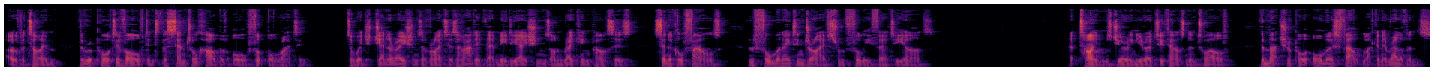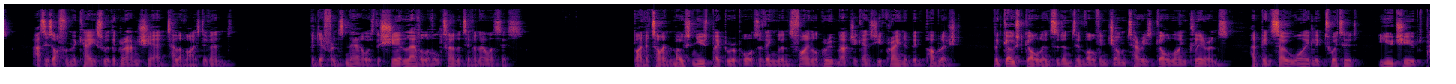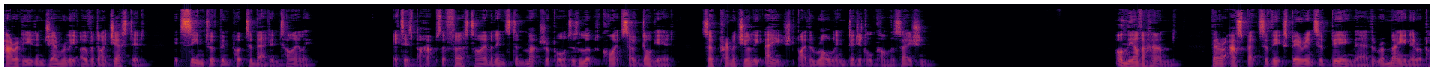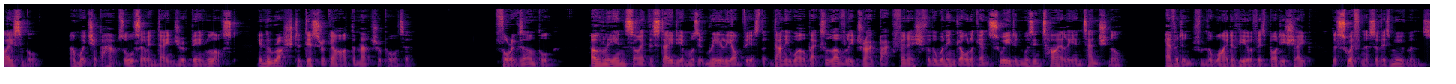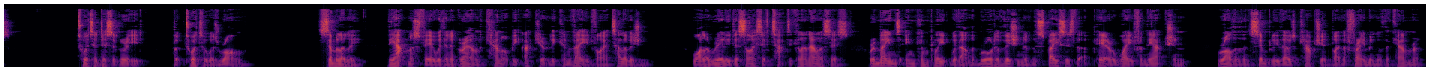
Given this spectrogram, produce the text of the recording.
Over time, the report evolved into the central hub of all football writing, to which generations of writers have added their mediations on raking passes, cynical fouls, and fulminating drives from fully 30 yards. At times during Euro 2012, the match report almost felt like an irrelevance, as is often the case with a grand shared televised event. The difference now is the sheer level of alternative analysis. By the time most newspaper reports of England's final group match against Ukraine had been published, the ghost goal incident involving John Terry's goal line clearance had been so widely twittered, YouTubed, parodied, and generally overdigested, it seemed to have been put to bed entirely. It is perhaps the first time an instant match report has looked quite so dog eared, so prematurely aged by the rolling digital conversation. On the other hand, there are aspects of the experience of being there that remain irreplaceable, and which are perhaps also in danger of being lost in the rush to disregard the match reporter. For example, only inside the stadium was it really obvious that Danny Welbeck's lovely drag back finish for the winning goal against Sweden was entirely intentional, evident from the wider view of his body shape, the swiftness of his movements. Twitter disagreed, but Twitter was wrong. Similarly, the atmosphere within a ground cannot be accurately conveyed via television, while a really decisive tactical analysis remains incomplete without the broader vision of the spaces that appear away from the action, rather than simply those captured by the framing of the camera.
